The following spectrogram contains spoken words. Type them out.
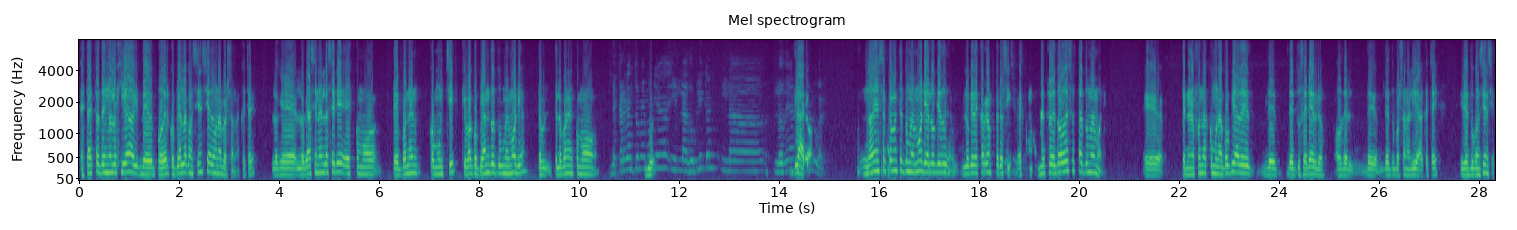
Está esta tecnología de poder copiar la conciencia de una persona, ¿cachai? Lo que, lo que hacen en la serie es como te ponen como un chip que va copiando tu memoria, te, te lo ponen como Descargan tu memoria y la duplican y la lodean Claro. en otro lugar. no es exactamente tu memoria lo que lo que descargan, pero sí, es como, dentro de todo eso está tu memoria. Eh, pero en el fondo es como una copia de, de, de tu cerebro o de, de tu personalidad, ¿cachai? Y de tu conciencia.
